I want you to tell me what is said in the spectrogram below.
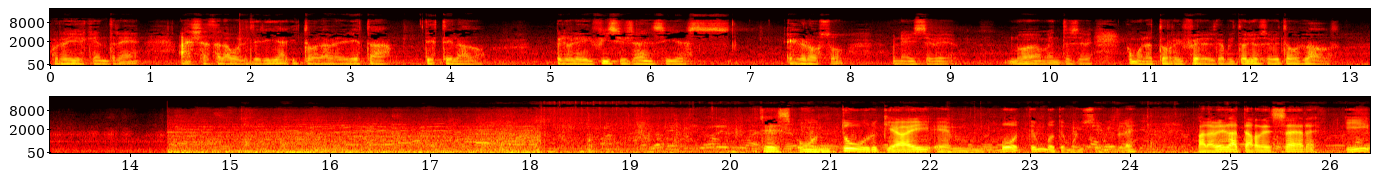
Por ahí es que entré, allá está la boletería y toda la galería está de este lado. Pero el edificio ya en sí es, es grosso. Ahí se ve, nuevamente se ve, como la Torre Eiffel, el Capitolio se ve de todos lados. Este es un tour que hay en bote, un bote muy simple, para ver el atardecer y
